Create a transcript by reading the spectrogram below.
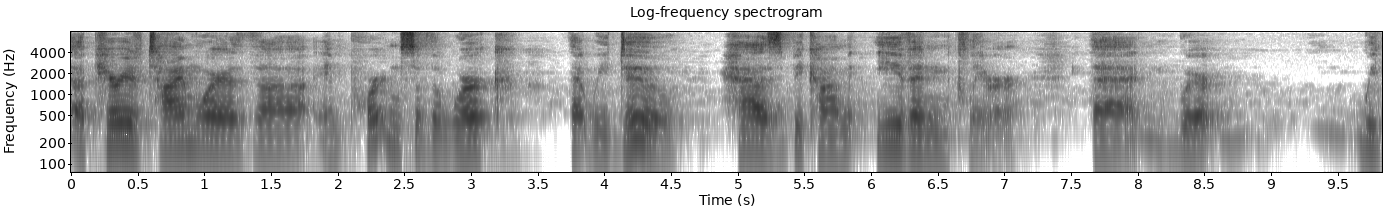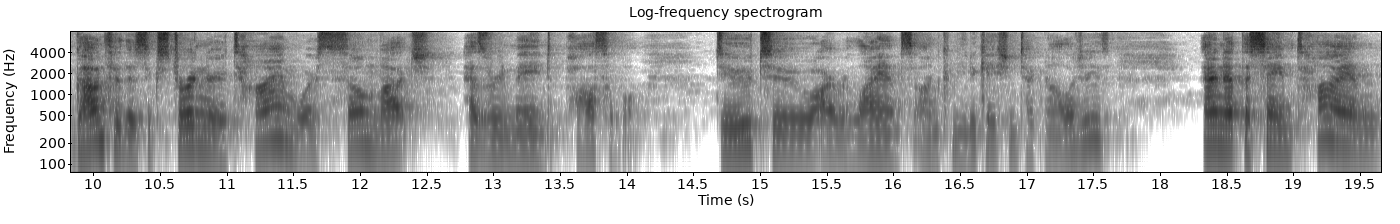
a, period of time where the importance of the work that we do has become even clearer that we're we've gone through this extraordinary time where so much has remained possible due to our reliance on communication technologies and at the same time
